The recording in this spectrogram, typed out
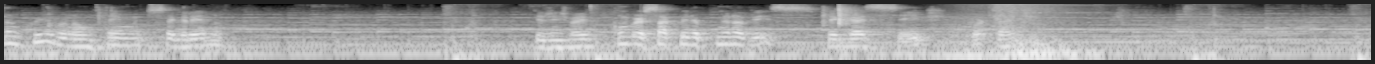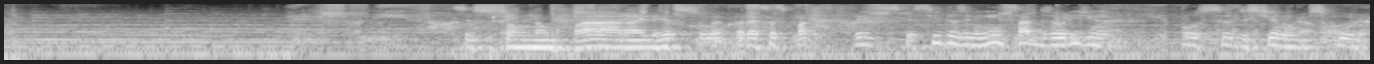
Tranquilo, não tem muito segredo. Aqui a gente vai conversar com ele a primeira vez, pegar esse save, importante. Esse som não para, ele ressoa por essas paredes esquecidas e ninguém sabe a origem ou seu destino obscuro.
